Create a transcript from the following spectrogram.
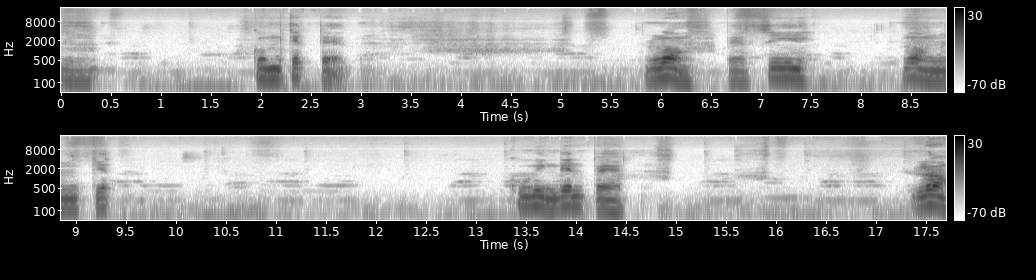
วิ่ง กลมเก็ดแปดล่องแปดสี่ล่องหนึ่งเก็ดคูวิ่งเด่นแปดล่อง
